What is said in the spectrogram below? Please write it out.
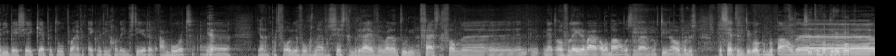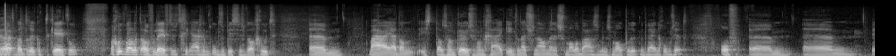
NIBC Capital Private Equity, gewoon een investeerder aan boord. Ja. Eh, die had een portfolio volgens mij van 60 bedrijven, waar er toen 50 van eh, eh, eh, net overleden waren allemaal. Dus er waren er nog 10 over. Dus dat zette natuurlijk ook een bepaalde Zet er wat druk op. eh, Ja. wat, wat druk op de ketel. Maar goed, we hadden het overleefd, dus het ging eigenlijk met onze business wel goed. Ehm, maar ja, dan is dan zo'n keuze van ga ik internationaal met een smalle basis, met een smal product, met weinig omzet. Of ehm, ehm, eh,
